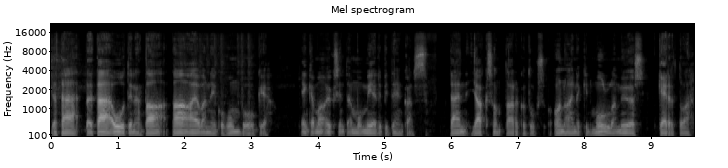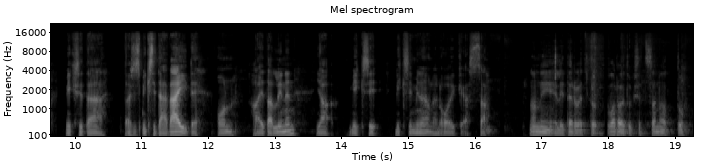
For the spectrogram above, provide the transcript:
ja tämä, tämä uutinen, tämä, tämä on aivan niin kuin humpuukia. Enkä mä yksin tämän mun mielipiteen kanssa. Tämän jakson tarkoitus on ainakin mulla myös kertoa, miksi tämä, tai siis miksi tämä väite on haitallinen ja miksi, miksi minä olen oikeassa. No niin, eli tervetuloa, varoitukset sanottu.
